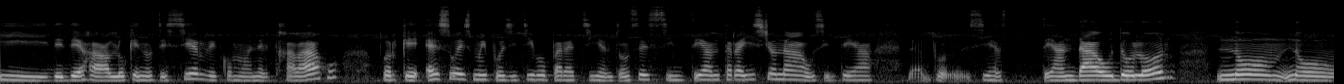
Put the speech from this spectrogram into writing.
y de dejar lo que no te sirve como en el trabajo, porque eso es muy positivo para ti. Entonces, si te han traicionado, si te, ha, si te han dado dolor, no, no,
